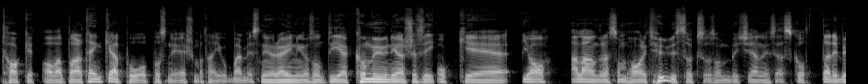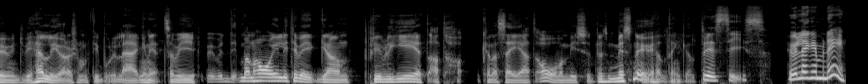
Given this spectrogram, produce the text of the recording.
taket av att bara tänka på, på snö som att han jobbar med snöröjning och sånt via kommun i Örnsköldsvik. Och eh, ja, alla andra som har ett hus också som känner sig skotta, det behöver inte vi heller göra som att vi bor i lägenhet. Så vi, man har ju lite grann privilegiet att ha, kunna säga att åh vad mysigt med, med snö helt enkelt. Precis. Hur är läget med dig?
